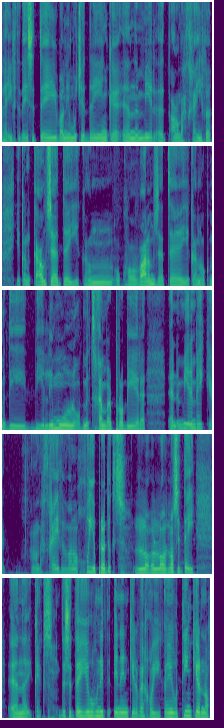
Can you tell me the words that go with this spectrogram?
heeft deze thee, wanneer moet je drinken en meer aandacht geven. Je kan koud zetten, je kan ook warm zetten, je kan ook met die, die limoen of met gember proberen. En meer een beetje aandacht geven van een goede product, lo, lo, losse thee. En uh, kijk, deze thee, je hoeft niet in één keer weggooien. Je kan je tien keer nog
